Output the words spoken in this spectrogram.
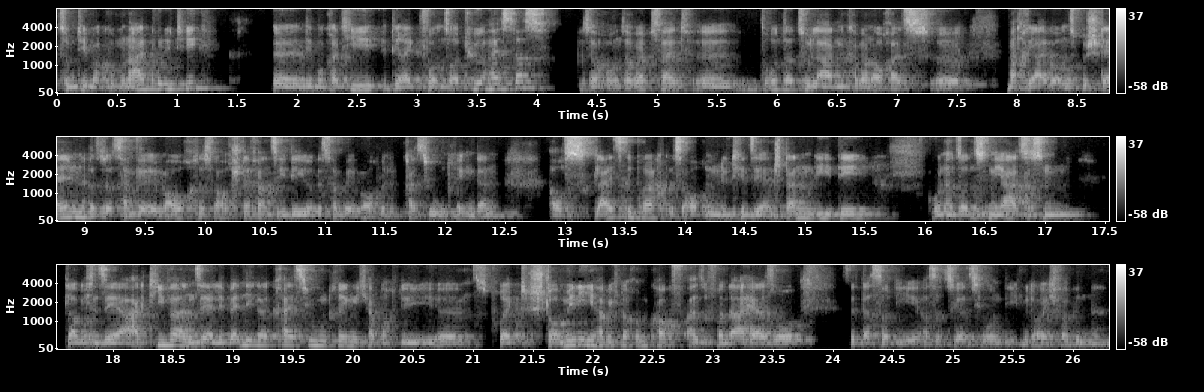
zum Thema Kommunalpolitik. Äh, Demokratie direkt vor unserer Tür heißt das. Ist auch auf unserer Website äh, drunter zu laden, kann man auch als äh, Material bei uns bestellen. Also das haben wir eben auch, das war auch Stefans Idee und das haben wir eben auch mit dem Kreis Jugendring dann aufs Gleis gebracht. Ist auch in Lütchen entstanden, die Idee. Und ansonsten, ja, es ist ein, glaube ich, ein sehr aktiver, ein sehr lebendiger Kreis Jugendring. Ich habe noch die, äh, das Projekt Stormini habe ich noch im Kopf. Also von daher so sind das so die Assoziationen, die ich mit euch verbinde.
